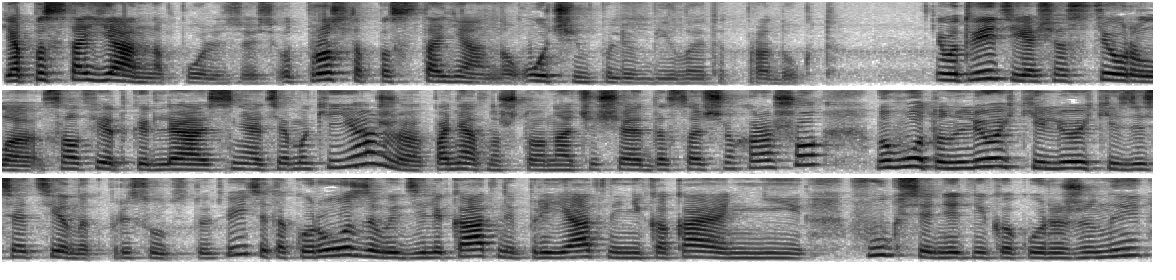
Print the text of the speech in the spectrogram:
Я постоянно пользуюсь. Вот просто постоянно. Очень полюбила этот продукт. И вот видите, я сейчас стерла салфеткой для снятия макияжа. Понятно, что она очищает достаточно хорошо. Но вот он легкий-легкий здесь оттенок присутствует. Видите, такой розовый, деликатный, приятный. Никакая не фуксия, нет никакой рыжины.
